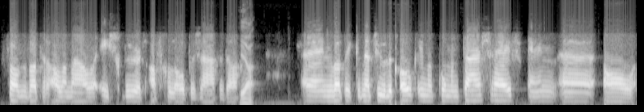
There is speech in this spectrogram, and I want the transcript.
van wat er allemaal is gebeurd afgelopen zaterdag. ja, En wat ik natuurlijk ook in mijn commentaar schrijf en al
